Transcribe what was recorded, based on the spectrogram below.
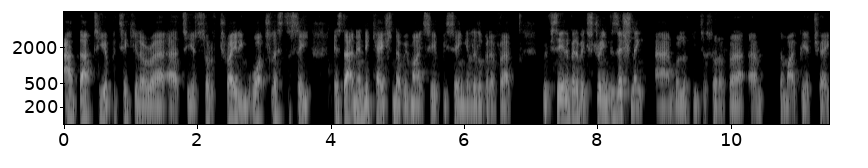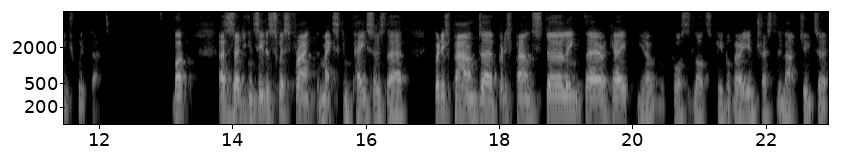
add that to your particular, uh, uh, to your sort of trading watch list to see, is that an indication that we might see, be seeing a little bit of, uh, we've seen a bit of extreme positioning and we're looking to sort of, uh, um, there might be a change with that. But as I said, you can see the Swiss franc, the Mexican pesos there, British pound, uh, British pound sterling there. Okay, you know, of course, there's lots of people very interested in that due to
